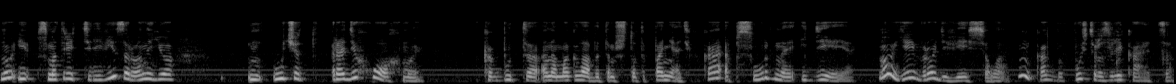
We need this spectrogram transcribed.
Ну и смотреть телевизор он ее учит ради хохмы, как будто она могла бы там что-то понять. Какая абсурдная идея. Ну, ей вроде весело, ну, как бы пусть развлекается.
